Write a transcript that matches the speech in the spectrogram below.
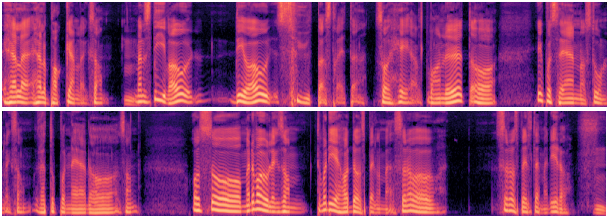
hele, hele pakken, liksom. Mm. Mens de var jo De var jo superstreite. Så helt vanlig ut. Og gikk på scenen og sto liksom rett opp og ned og sånn. Og så, men det var jo liksom Det var de jeg hadde å spille med, så, det var, så da spilte jeg med de, da. Mm.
